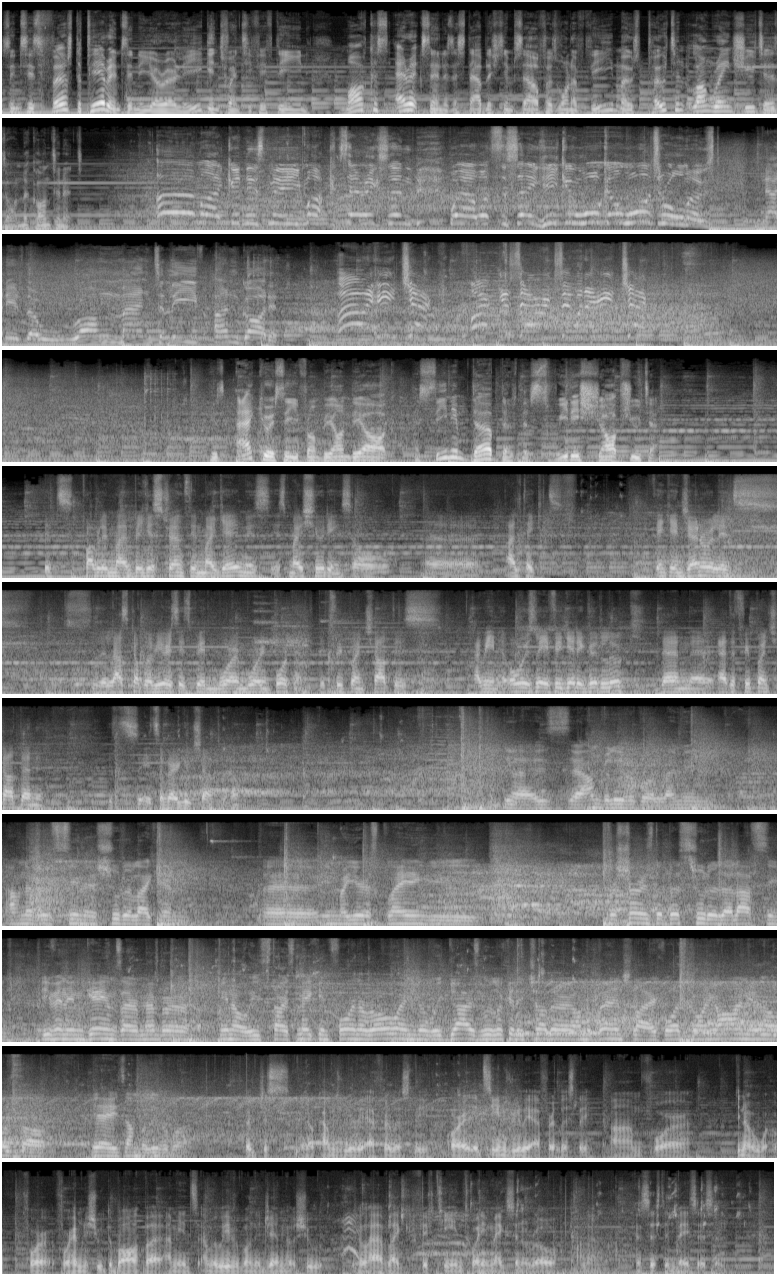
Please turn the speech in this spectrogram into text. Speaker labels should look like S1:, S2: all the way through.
S1: Since his first appearance in the EuroLeague in 2015, Marcus Eriksson has established himself as one of the most potent long-range shooters on the continent.
S2: Oh my goodness me, Marcus Eriksson! Well, what's the saying? He can walk on water almost.
S3: That is the wrong man to leave unguarded.
S4: Oh, a heat check! Marcus Eriksson with a heat check!
S1: His accuracy from beyond the arc has seen him dubbed as the Swedish sharpshooter.
S5: It's probably my biggest strength in my game is, is my shooting, so uh, I'll take it. I think in general it's, it's, the last couple of years it's been more and more important. The three-point shot is, I mean, obviously if you get a good look then uh, at the three-point shot then it's, it's a very good shot, you know.
S6: Yeah, it's uh, unbelievable. I mean, I've never seen a shooter like him uh, in my years playing. He for sure is the best shooter that I've seen. Even in games, I remember, you know, he starts making four in a row, and with guys, we look at each other on the bench like, what's going on, you know? So, yeah, he's unbelievable.
S7: It just, you know, comes really effortlessly, or it seems really effortlessly um, for you know, for, for him to shoot the ball. But I mean, it's unbelievable in the gym. He'll shoot, he'll have like 15, 20 makes in a row on a consistent basis. And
